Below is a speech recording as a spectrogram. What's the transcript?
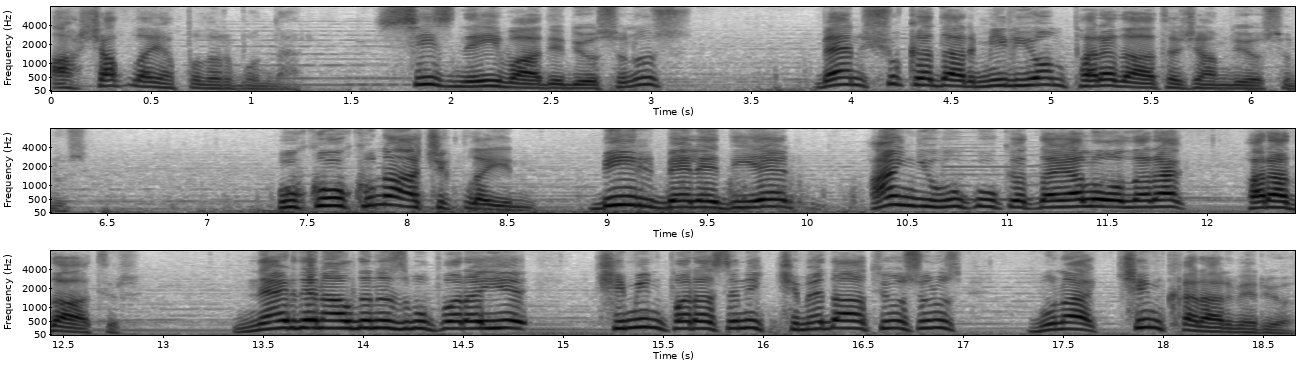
Ahşapla yapılır bunlar. Siz neyi vaat ediyorsunuz? Ben şu kadar milyon para dağıtacağım diyorsunuz. Hukukunu açıklayın. Bir belediye hangi hukuka dayalı olarak para dağıtır? Nereden aldınız bu parayı? Kimin parasını kime dağıtıyorsunuz? Buna kim karar veriyor?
